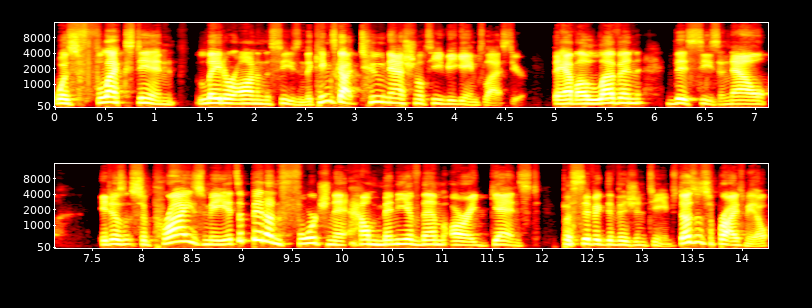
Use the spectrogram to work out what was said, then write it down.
was flexed in later on in the season. The Kings got two national TV games last year. They have 11 this season. Now, it doesn't surprise me. It's a bit unfortunate how many of them are against Pacific Division teams. Doesn't surprise me though.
